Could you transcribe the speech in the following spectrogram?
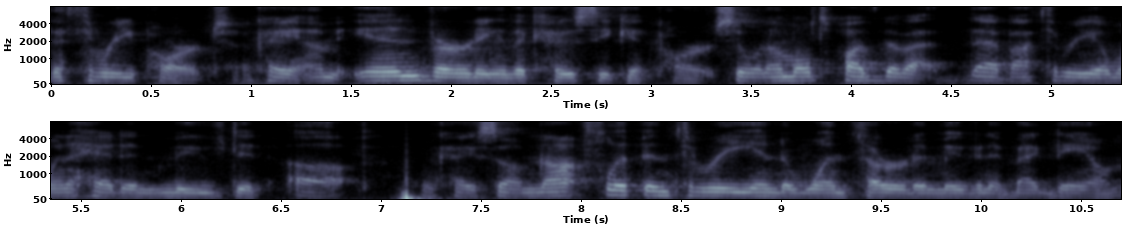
the 3 part. Okay, I'm inverting the cosecant part. So when I multiplied that by 3, I went ahead and moved it up. Okay, so I'm not flipping 3 into 1 third and moving it back down.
